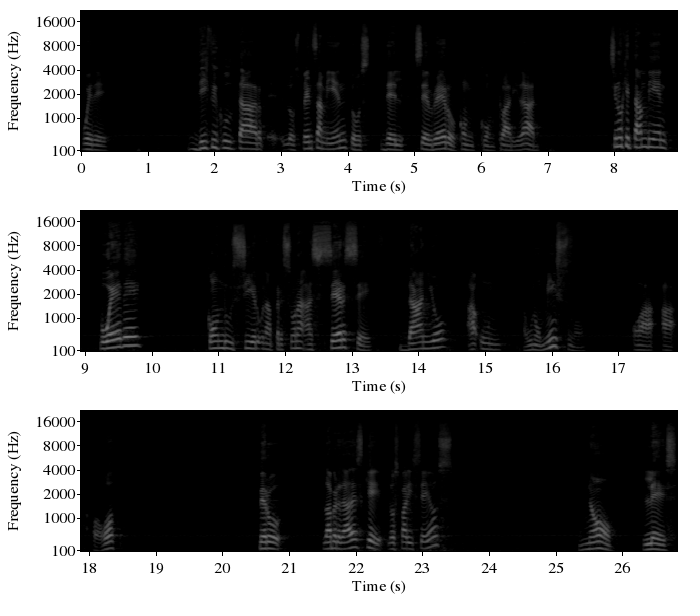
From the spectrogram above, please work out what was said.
puede dificultar los pensamientos del cerebro con, claridad, sino que también puede conducir una persona a hacerse daño a, un, a uno mismo o a, a otro. Pero la verdad es que los fariseos no les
